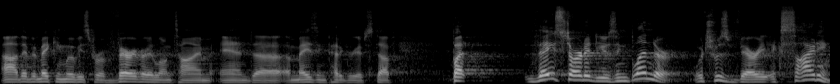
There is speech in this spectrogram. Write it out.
Uh, they've been making movies for a very, very long time and uh, amazing pedigree of stuff. But they started using Blender, which was very exciting.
